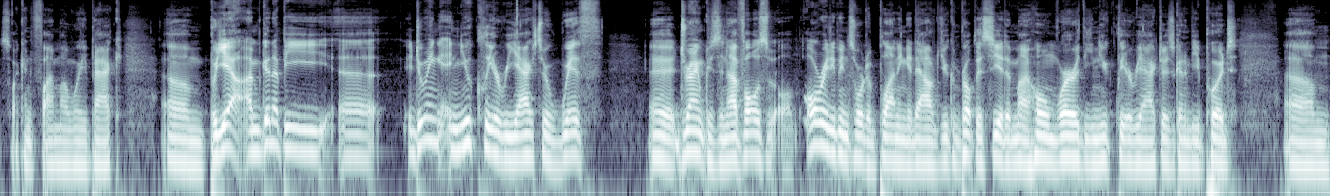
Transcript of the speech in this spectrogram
So I can find my way back. Um, but yeah, I'm going to be, uh, doing a nuclear reactor with uh, and I've also already been sort of planning it out. You can probably see it in my home where the nuclear reactor is going to be put. Um,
